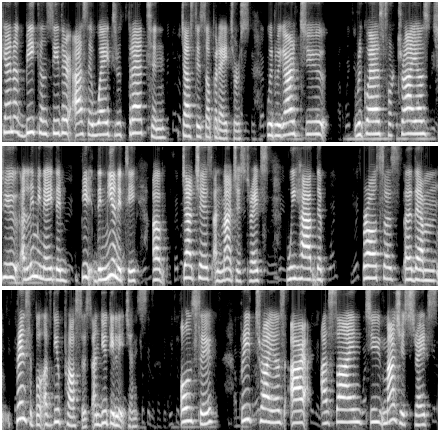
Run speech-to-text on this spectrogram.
cannot be considered as a way to threaten justice operators. With regard to requests for trials to eliminate the the immunity of judges and magistrates, we have the process, uh, the um, principle of due process and due diligence. Also, pre-trials are assigned to magistrates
